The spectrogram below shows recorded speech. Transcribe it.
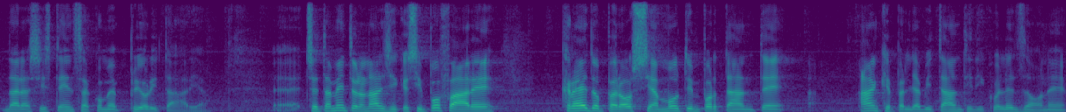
dare assistenza come prioritaria. Eh, certamente è un'analisi che si può fare, credo però sia molto importante anche per gli abitanti di quelle zone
